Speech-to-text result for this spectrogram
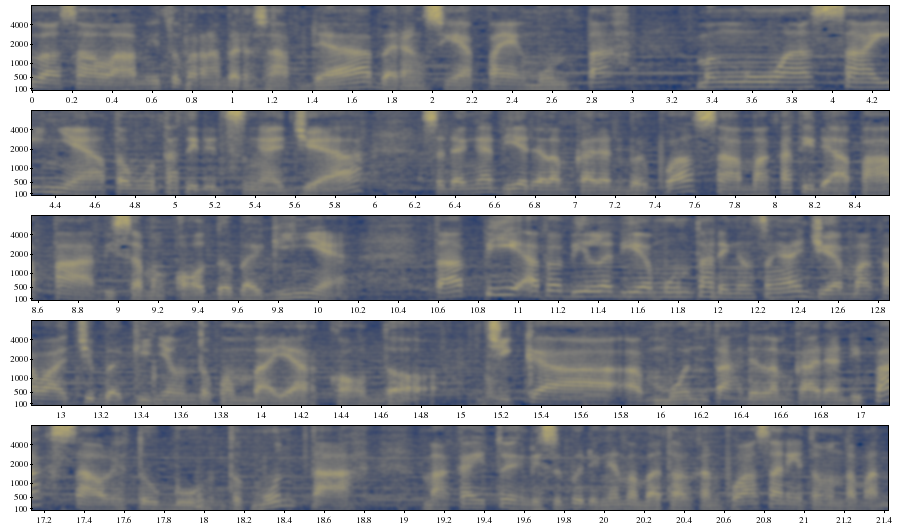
wasallam itu pernah bersabda, barang siapa yang muntah menguasainya atau muntah tidak disengaja, sedangkan dia dalam keadaan berpuasa, maka tidak apa-apa, bisa mengkodo baginya. Tapi apabila dia muntah dengan sengaja, maka wajib baginya untuk membayar kodo. Jika uh, muntah dalam keadaan dipaksa oleh tubuh untuk muntah, maka itu yang disebut dengan membatalkan puasa nih teman-teman.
